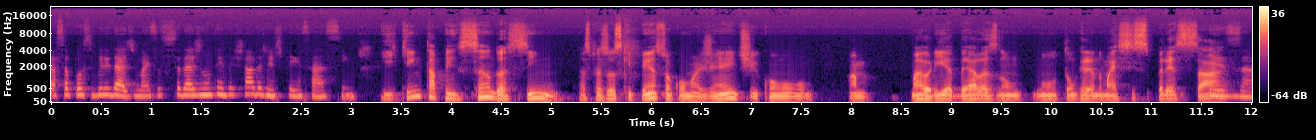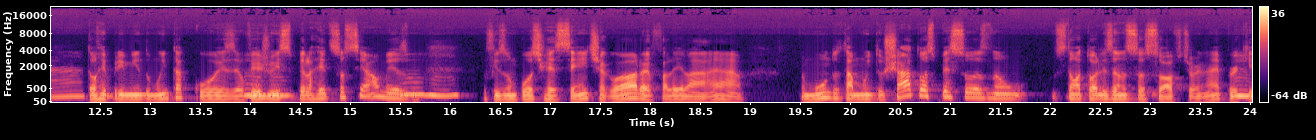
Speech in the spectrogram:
essa possibilidade, mas a sociedade não tem deixado a gente pensar assim. E quem tá pensando assim, as pessoas que pensam como a gente, como a maioria delas, não estão querendo mais se expressar. Exato. Estão reprimindo muita coisa. Eu vejo Uhum. isso pela rede social mesmo. Uhum. Eu fiz um post recente agora, eu falei lá, ah, o mundo está muito chato ou as pessoas não estão atualizando o seu software, né? Porque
